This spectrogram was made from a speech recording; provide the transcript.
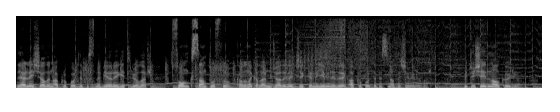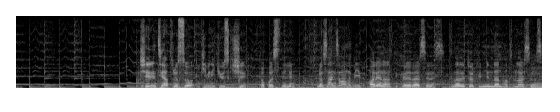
değerli eşyalarını Akropol Tepesi'nde bir araya getiriyorlar. Son Kısantoslu kalana kadar mücadele edeceklerine yemin ederek Akropol Tepesi'ni ateşe veriyorlar. Bütün şehrin halkı ölüyor. Şehrin tiyatrosu 2200 kişi kapasiteli. Burası aynı zamanda bir arena dikkat ederseniz. Gladiator filminden hatırlarsınız.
